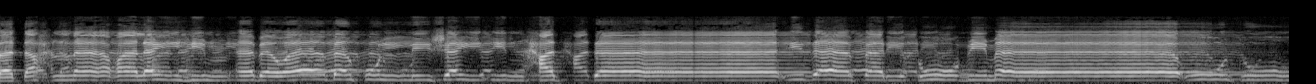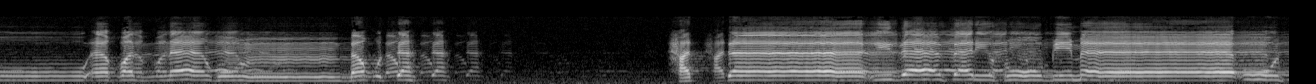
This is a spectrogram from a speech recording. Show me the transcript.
فتحنا عليهم أبواب كل شيء حتى إذا فرحوا بما أوتوا أخذناهم بغتة حتى إذا فرحوا بما أوتوا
